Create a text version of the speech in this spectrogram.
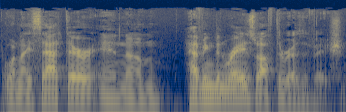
When I sat there and um, having been raised off the reservation,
